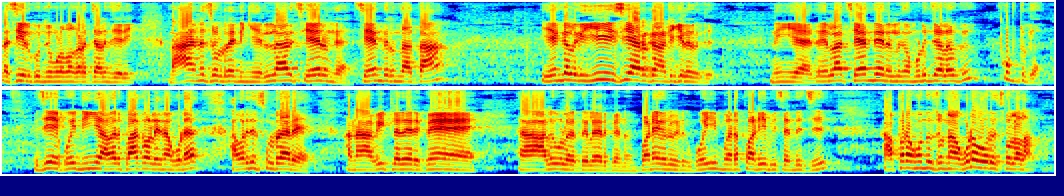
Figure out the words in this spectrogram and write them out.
ரசிகர் குஞ்சு மூலமாக கிடச்சாலும் சரி. நான் என்ன சொல்கிறேன் நீங்கள் எல்லோரும் சேருங்க. சேர்ந்துருந்தா தான் எங்களுக்கு ஈஸியாக இருக்கும் அடிக்கிறதுக்கு. நீங்கள் இதெல்லாம் சேர்ந்தே இல்லைங்க முடிஞ்ச அளவுக்கு கூப்பிட்டுக்க. விஜயை போய் நீங்கள் அவர் பார்க்க கூட அவர் தான் சொல்கிறாரு நான் வீட்டில் தான் இருப்பேன். அலுவலகத்தில் இருப்பேன்னு. பனையூர் வீட்டுக்கு போய் எடப்பாடியை போய் சந்திச்சு அப்புறம் வந்து சொன்னால் கூட ஒரு சொல்லலாம்.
